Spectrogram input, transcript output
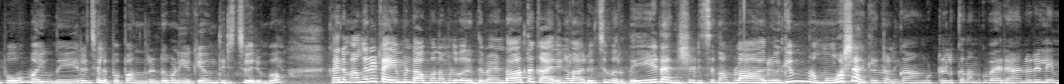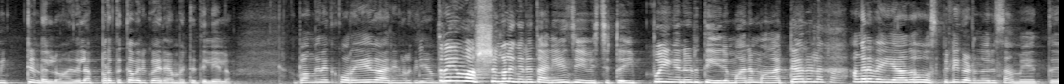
പോവും വൈകുന്നേരം ചിലപ്പോൾ പന്ത്രണ്ട് മണിയൊക്കെ ആവും തിരിച്ചു വരുമ്പോൾ കാരണം അങ്ങനെ ടൈം ഉണ്ടാകുമ്പോൾ നമ്മൾ വെറുതെ വേണ്ടാത്ത കാര്യങ്ങൾ ആലോചിച്ച് വെറുതെ ടെൻഷൻ അടിച്ച് നമ്മൾ ആരോഗ്യം മോശമാക്കി നമുക്ക് ആൺകുട്ടികൾക്ക് നമുക്ക് വരാനൊരു ലിമിറ്റ് ഉണ്ടല്ലോ. അതിലപ്പുറത്തേക്ക് അവർക്ക് വരാൻ പറ്റത്തില്ലല്ലോ. അപ്പോൾ അങ്ങനെയൊക്കെ കുറേ കാര്യങ്ങൾക്ക് ഞാൻ ഇത്രയും വർഷങ്ങൾ ഇങ്ങനെ തനിയെ ജീവിച്ചിട്ട് ഇപ്പോൾ ഇങ്ങനെ ഒരു തീരുമാനം മാറ്റാനുള്ള അങ്ങനെ വയ്യാതെ ഹോസ്പിറ്റലിൽ കിടന്ന ഒരു സമയത്ത്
